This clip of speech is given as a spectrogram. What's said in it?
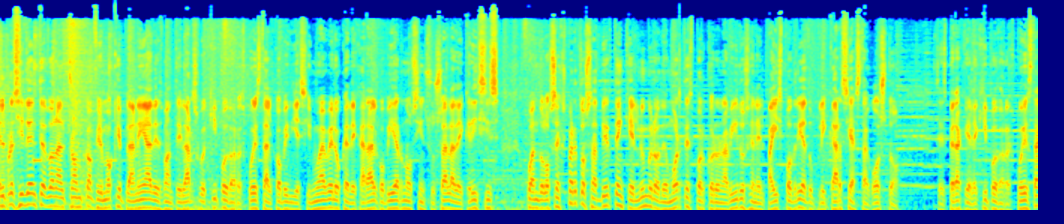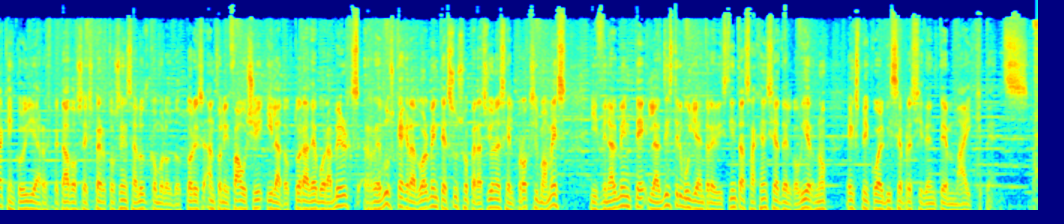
El presidente Donald Trump confirmó que planea desmantelar su equipo de respuesta al COVID-19, lo que dejará al gobierno sin su sala de crisis, cuando los expertos advierten que el número de muertes por coronavirus en el país podría duplicarse hasta agosto. Se espera que el equipo de respuesta, que incluye a respetados expertos en salud como los doctores Anthony Fauci y la doctora Deborah Birx, reduzca gradualmente sus operaciones el próximo mes y finalmente las distribuya entre distintas agencias del gobierno, explicó el vicepresidente Mike Pence.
